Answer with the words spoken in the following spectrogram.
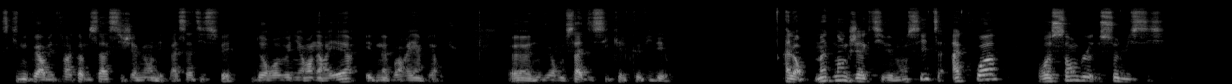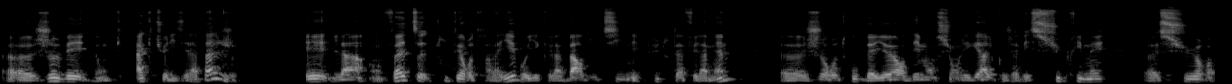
ce qui nous permettra comme ça, si jamais on n'est pas satisfait, de revenir en arrière et de n'avoir rien perdu. Euh, nous verrons ça d'ici quelques vidéos. Alors, maintenant que j'ai activé mon site, à quoi ressemble celui-ci? Euh, Je vais donc actualiser la page. Et là, en fait, tout est retravaillé. Vous voyez que la barre d'outils n'est plus tout à fait la même. Euh, je retrouve d'ailleurs des mentions légales que j'avais supprimées euh, sur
